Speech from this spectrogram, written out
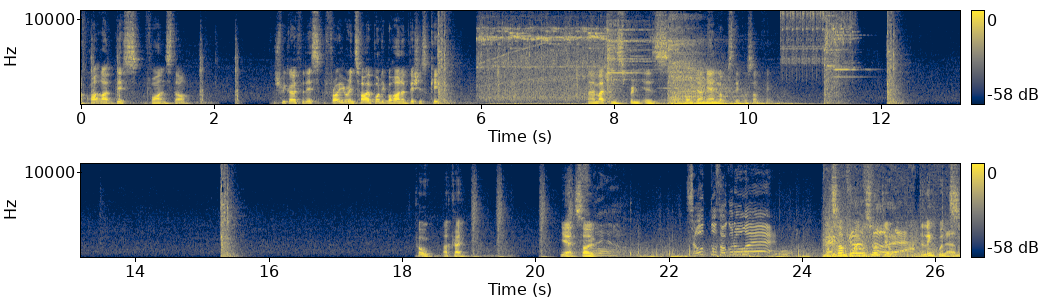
I quite like this fighting style. Should we go for this? Throw your entire body behind a vicious kick. I imagine sprint is hold down the analog stick or something. Cool. Okay. Yeah, so... What's up, boy? What's your deal? Delinquents.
